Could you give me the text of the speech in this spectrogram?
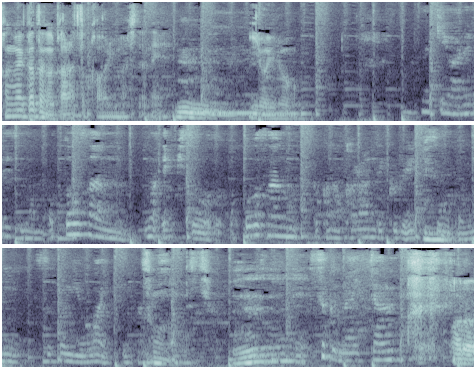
考え方がガラッと変わりましたね。うん。いろいろ。最近あれですもんお父さんのエピソードお父さんとかの絡んでくるエピソードにすごい弱いっていう話そうなんですよ。すぐ泣いちゃうってえあら。や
